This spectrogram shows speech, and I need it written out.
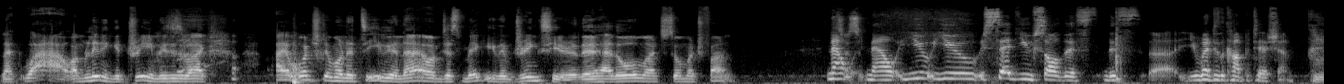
like wow, I'm living a dream. This is like I watched them on the TV, and now I'm just making them drinks here, and they had all much so much fun. Now, So- now you you said you saw this this uh, you went to the competition. Hmm.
